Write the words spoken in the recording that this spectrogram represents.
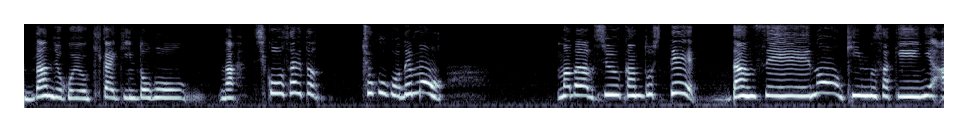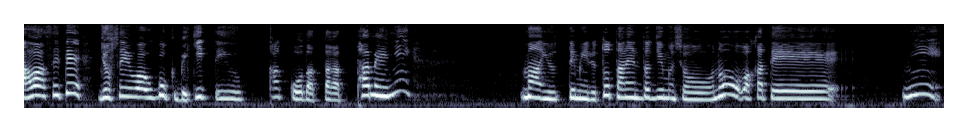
男女雇用機会均等法が施行された直後でもまだ習慣として男性の勤務先に合わせて女性は動くべきっていう格好だったがためにまあ言ってみるとタレント事務所の若手に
